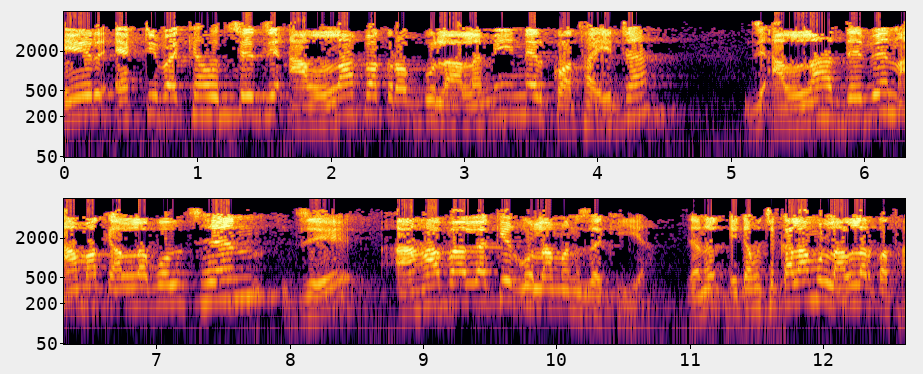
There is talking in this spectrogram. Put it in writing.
এর একটি ব্যাখ্যা হচ্ছে যে আল্লাহ পাক রব্বুল আলমিনের কথা এটা যে আল্লাহ দেবেন, আমাকে আল্লাহ বলছেন যে আহাবালাকে গোলামান জাকিয়া। যেন এটা হচ্ছে কালামুল আল্লাহর কথা।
